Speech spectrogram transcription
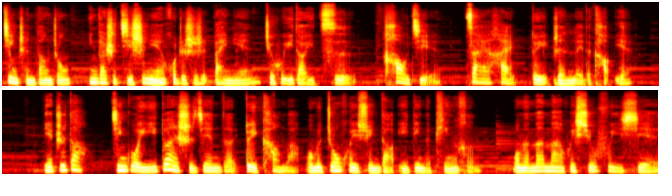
进程当中，应该是几十年或者是百年就会遇到一次浩劫灾害对人类的考验。也知道经过一段时间的对抗吧，我们终会寻到一定的平衡，我们慢慢会修复一些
